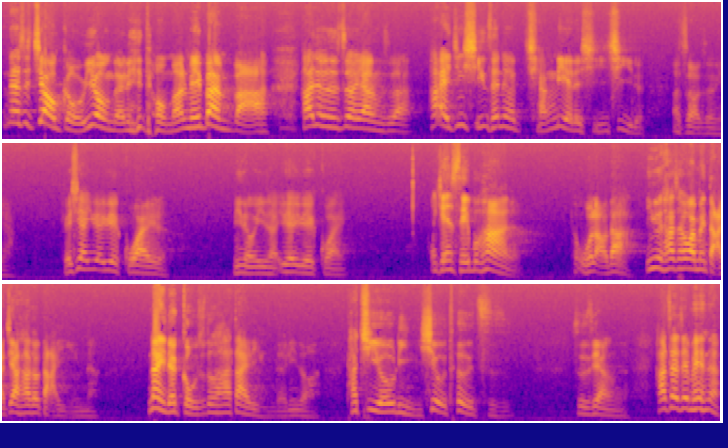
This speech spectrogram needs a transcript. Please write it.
那是叫狗用的，你懂吗？没办法，他就是这样子啊，他已经形成那种强烈的习气了，他只好这样。可现在越来越乖了，你懂意思吗？越来越乖。以前谁不怕的？我老大，因为他在外面打架，他都打赢了。那你的狗子都是他带领的，你懂吗？他具有领袖特质，是这样的。他在这边呢，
